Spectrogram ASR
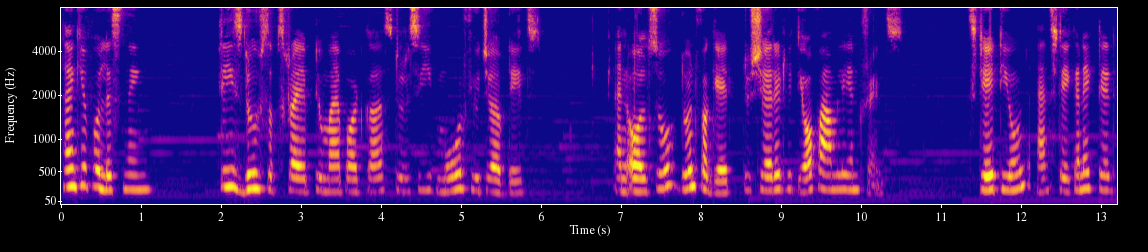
Thank you for listening. Please do subscribe to my podcast to receive more future updates. And also, don't forget to share it with your family and friends. Stay tuned and stay connected.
